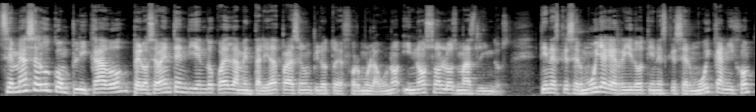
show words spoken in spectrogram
se me hace algo complicado, pero se va entendiendo cuál es la mentalidad para ser un piloto de Fórmula 1 y no son los más lindos. Tienes que ser muy aguerrido, tienes que ser muy canijo.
